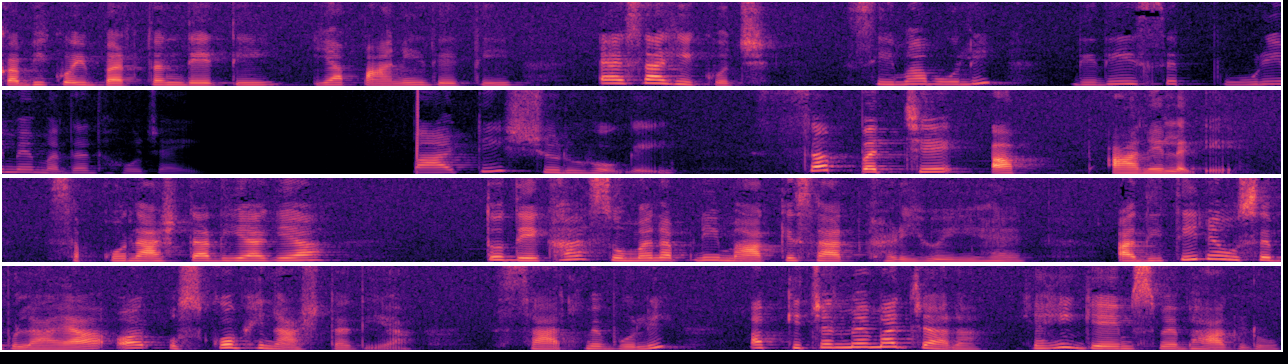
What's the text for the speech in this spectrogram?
कभी कोई बर्तन देती या पानी देती, ऐसा ही कुछ। सीमा बोली, दीदी, इससे पूरी में मदद हो जाएगी। पार्टी शुरू हो गई। सब बच्चे अब आने लगे। सबको नाश्ता दिया गया। तो देखा सुमन अपनी माँ के साथ खड़ी हुई है। अदिति ने उसे बुलाया और उसको भी नाश्ता दिया। साथ में बोली, अब किचन में मत जाना, यहीं गेम्स में भाग लो।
